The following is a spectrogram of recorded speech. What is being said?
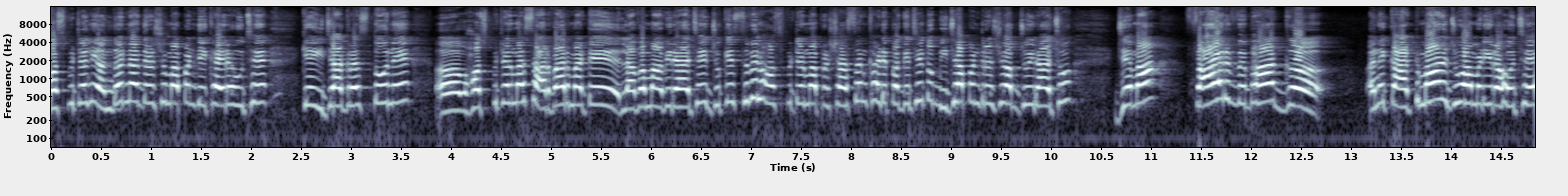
હોસ્પિટલની અંદરના દ્રશ્યોમાં પણ દેખાઈ રહ્યું છે કે ઈજાગ્રસ્તોને હોસ્પિટલમાં સારવાર માટે લાવવામાં આવી રહ્યા છે. જો કે સિવિલ હોસ્પિટલમાં પ્રશાસન ખડે પગે છે, તો બીજા પણ દ્રશ્યો આપ જોઈ રહ્યા છો, જેમાં ફાયર વિભાગ અને કાટમાળ જોવા મળી રહ્યો છે.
